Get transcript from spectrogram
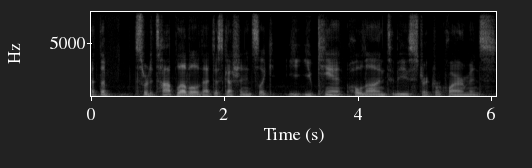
at the sort of top level of that discussion, it's like y- you can't hold on to these strict requirements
